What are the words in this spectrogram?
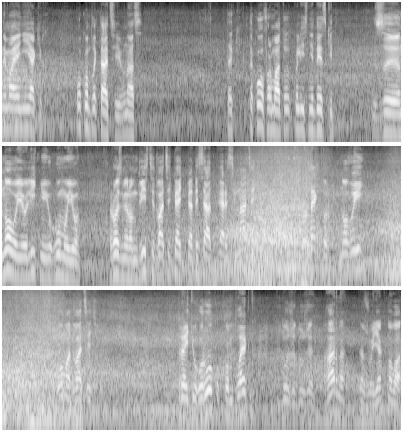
немає ніяких. По комплектації у нас так, такого формату колісні диски з новою літньою гумою розміром 225-50 R17. Протектор новий. Гума 23 року, комплект. Дуже-дуже гарна, кажу, як нова.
